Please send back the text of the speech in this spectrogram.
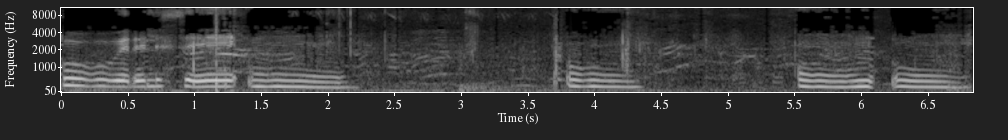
Por ele ser um, um, um, um,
